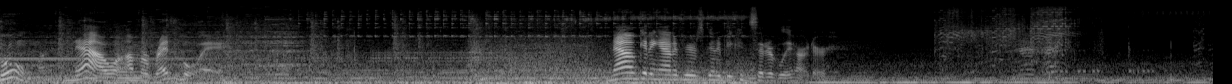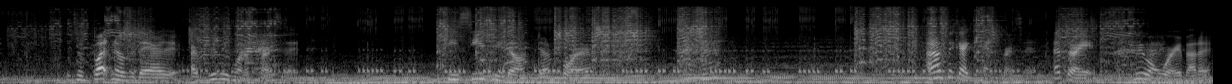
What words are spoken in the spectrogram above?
Boom. Now I'm a red boy. Now getting out of here is going to be considerably harder. A button over there. I really want to press it. If he sees me though, I'm done for. Mm-hmm. I don't think I can press it. That's alright. We won't worry about it.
